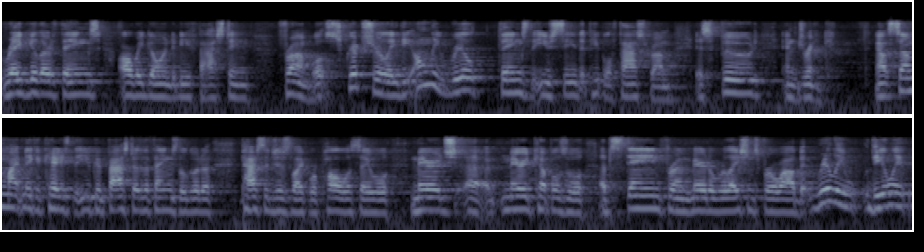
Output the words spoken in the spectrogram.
regular things are we going to be fasting from? Well, scripturally, the only real things that you see that people fast from is food and drink. Now, some might make a case that you can fast other things. They'll go to passages like where Paul will say, well, marriage, uh, married couples will abstain from marital relations for a while. But really, the only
